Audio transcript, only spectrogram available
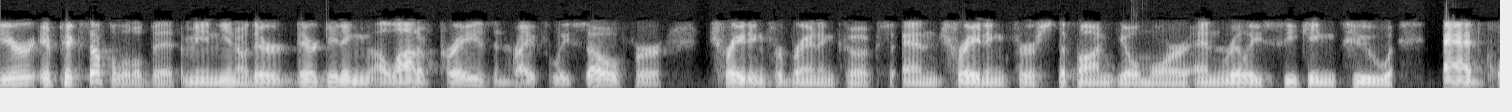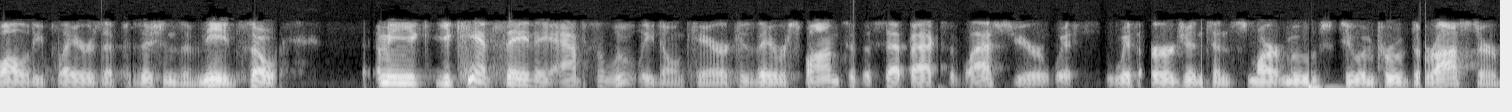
year, it picks up a little bit. I mean, you know, they're they're getting a lot of praise, and rightfully so, for trading for Brandin Cooks and trading for Stephon Gilmore, and really seeking to add quality players at positions of need. So I mean, you you can't say they absolutely don't care because they respond to the setbacks of last year with with urgent and smart moves to improve the roster.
